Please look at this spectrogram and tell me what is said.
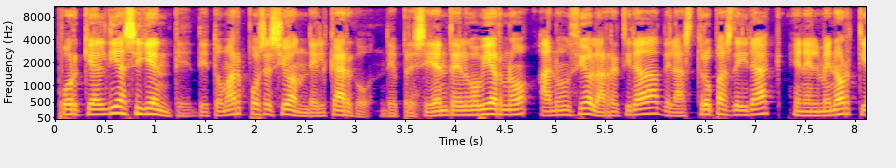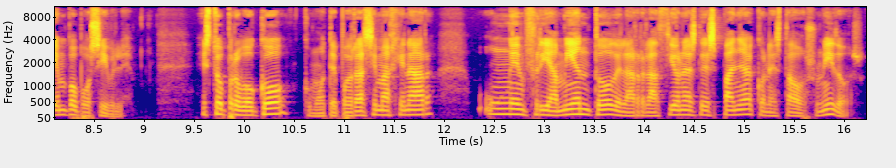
porque al día siguiente de tomar posesión del cargo de presidente del gobierno anunció la retirada de las tropas de Irak en el menor tiempo posible. Esto provocó, como te podrás imaginar, un enfriamiento de las relaciones de España con Estados Unidos,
